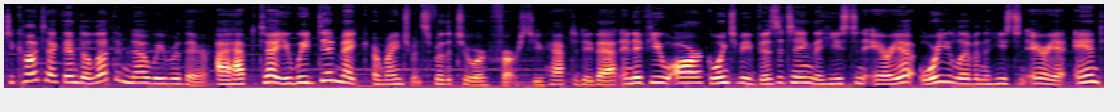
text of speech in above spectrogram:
to contact them to let them know we were there. I have to tell you, we did make arrangements for the tour first. You have to do that. And if you are going to be visiting the Houston area or you live in the Houston area and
